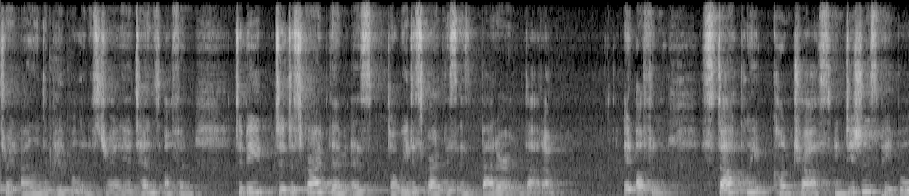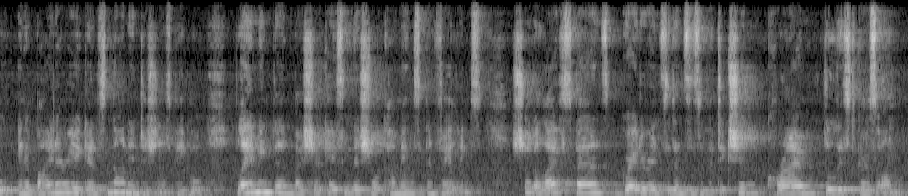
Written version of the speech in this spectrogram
Strait Islander people in Australia tends often to be to describe them as, or we describe this as BADDR data. It often starkly contrasts Indigenous people in a binary against non-Indigenous people, blaming them by showcasing their shortcomings and failings. Shorter lifespans, greater incidences of addiction, crime, the list goes on.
